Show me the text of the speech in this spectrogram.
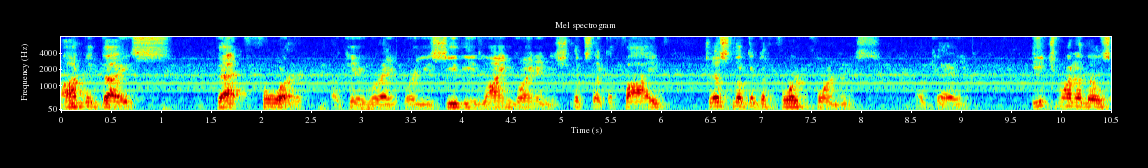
On the dice, that four, okay, where I, where you see the line going and it looks like a five, just look at the four corners, okay? Each one of those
